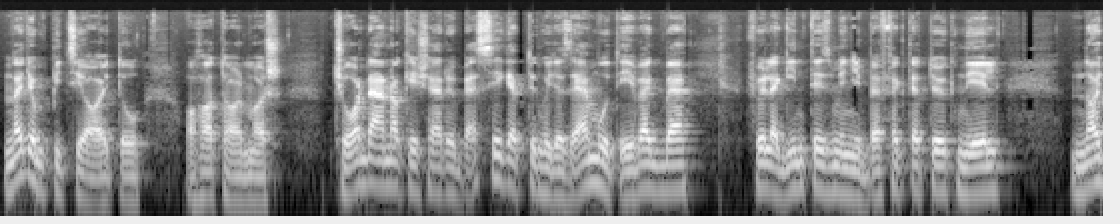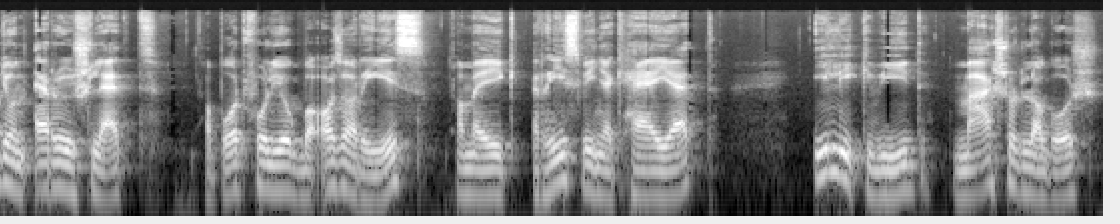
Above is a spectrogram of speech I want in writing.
nagyon pici ajtó a hatalmas csordának, és erről beszélgettünk, hogy az elmúlt években, főleg intézményi befektetőknél nagyon erős lett a portfóliókba az a rész, amelyik részvények helyett illikvid, másodlagos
